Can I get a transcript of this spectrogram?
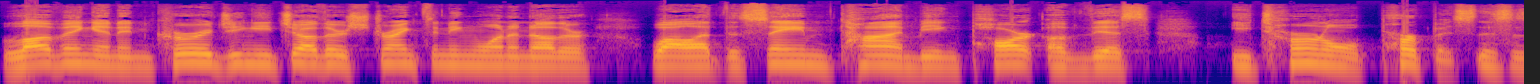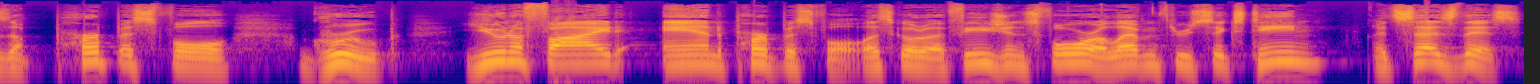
loving and encouraging each other, strengthening one another, while at the same time being part of this eternal purpose. This is a purposeful group, unified and purposeful. Let's go to Ephesians 4 11 through 16. It says this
